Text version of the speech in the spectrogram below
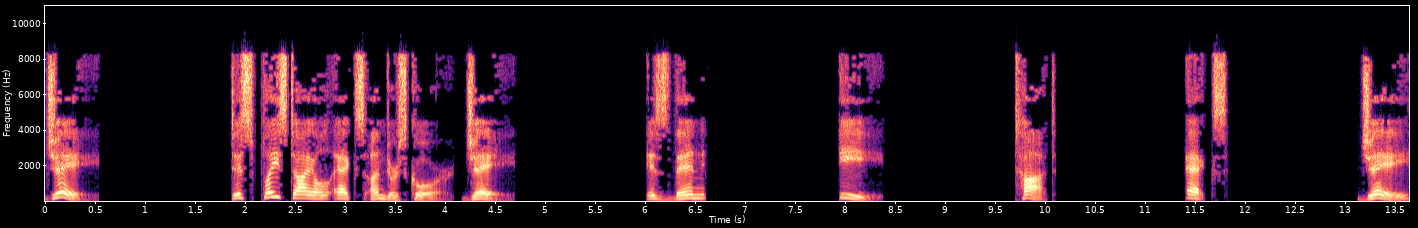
J. Display style x underscore J. Is then E. Tot x. J.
